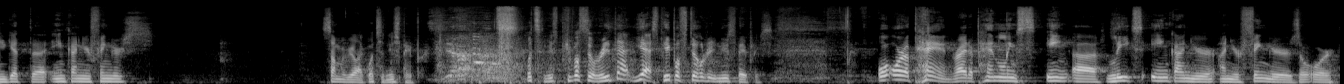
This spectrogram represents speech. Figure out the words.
you get the ink on your fingers? Some of you are like, what's a newspaper? Yeah. what's a newspaper? People still read that? Yes, people still read newspapers. Or, or a pen, right? A pen ink, uh, leaks ink on your, on your fingers. Or, or,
